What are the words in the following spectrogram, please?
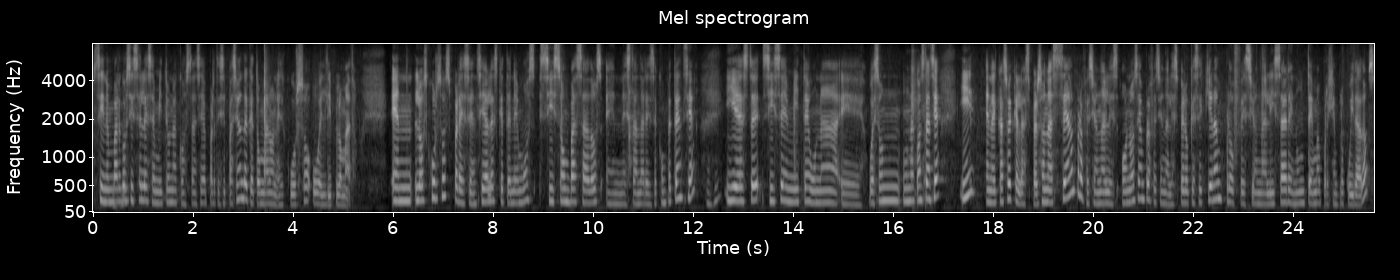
sin embargo, sí se les emite una constancia de participación de que tomaron el curso o el diplomado. En los cursos presenciales que tenemos sí son basados en estándares de competencia y este sí se emite una, eh, pues una constancia y en el caso de que las personas sean profesionales o no sean profesionales, pero que se quieran profesionalizar en un tema, por ejemplo, cuidados,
